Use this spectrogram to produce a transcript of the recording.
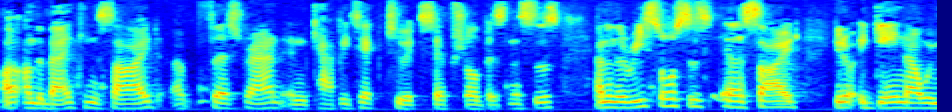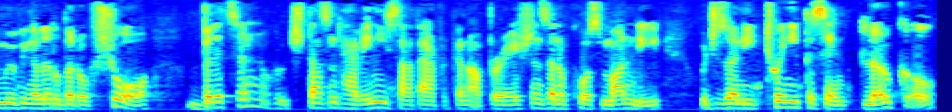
On, on the banking side, uh, FirstRand and Capitec, two exceptional businesses. And on the resources uh, side, you know, again, now we're moving a little bit offshore. Billiton, which doesn't have any South African operations, and of course Mondi, which is only 20% local.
